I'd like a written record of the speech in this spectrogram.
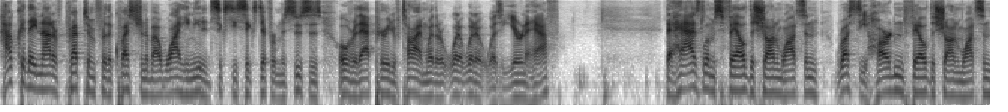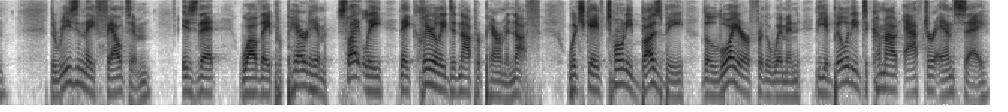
How could they not have prepped him for the question about why he needed 66 different masseuses over that period of time, whether what, what it was, a year and a half? The Haslams failed Deshaun Watson. Rusty Hardin failed Deshaun Watson. The reason they failed him is that while they prepared him slightly, they clearly did not prepare him enough, which gave Tony Buzbee, the lawyer for the women, the ability to come out after and say,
